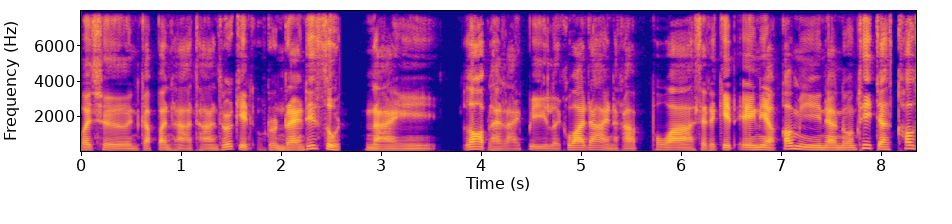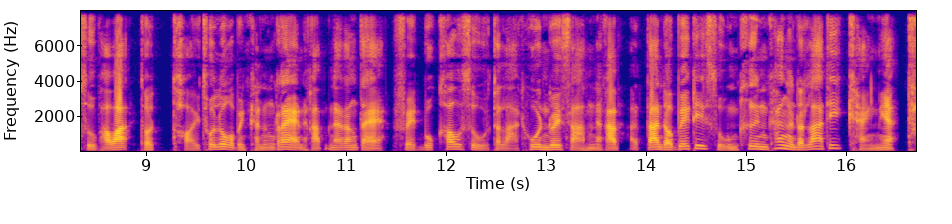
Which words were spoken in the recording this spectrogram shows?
เผชิญกับปัญหาทางธุรกิจรุนแรงที่สุดใน รอบหลาย ๆ ปีเลยก็ว่าได้นะครับ เพราะว่าเศรษฐกิจเองเนี่ยก็มีแนวโน้มที่จะเข้าสู่ภาวะถดถอยทั่วโลกเป็นครั้งแรกนะครับนับตั้งแต่ Facebook เข้าสู่ตลาดหุ้นด้วยซ้ำนะครับ อัตราดอกเบี้ยที่สูงขึ้น ค่าเงินดอลลาร์ที่แข็งเนี่ยท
